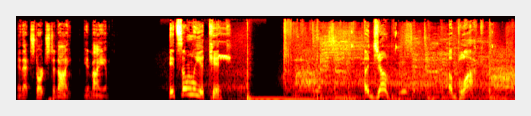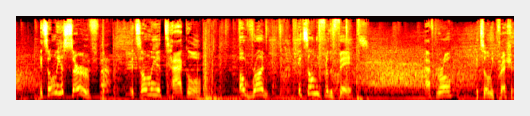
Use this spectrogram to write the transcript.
and that starts tonight in Miami. It's only a kick a jump, a block. It's only a serve. It's only a tackle, a run. It's only for the fans. After all, it's only pressure.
